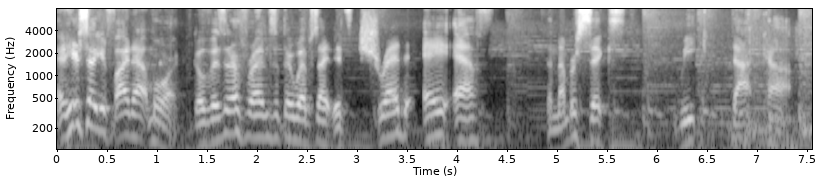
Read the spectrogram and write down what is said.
and here's how you find out more. Go visit our friends at their website. It's shredaf, the number six, week.com.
